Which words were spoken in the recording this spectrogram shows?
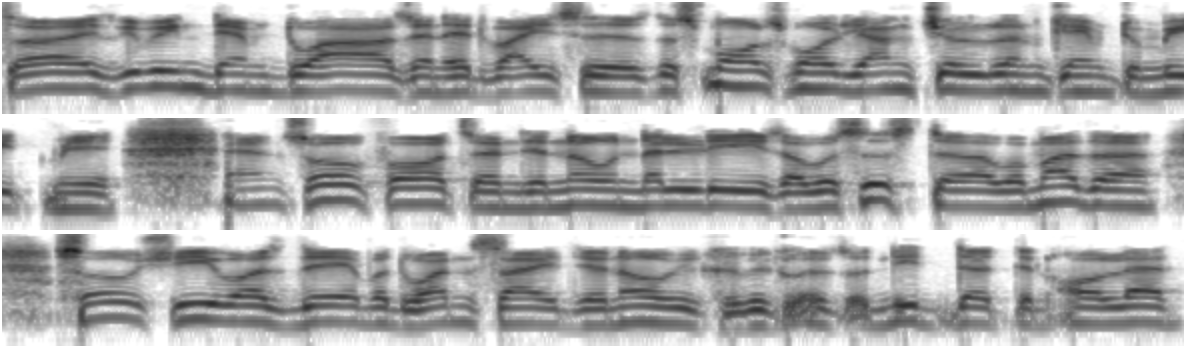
So I was giving them du'as and advices. The small, small young children came to meet me and so forth. And you know, Is our sister, our mother. So she was there, but one side, you know, because need that and all that.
